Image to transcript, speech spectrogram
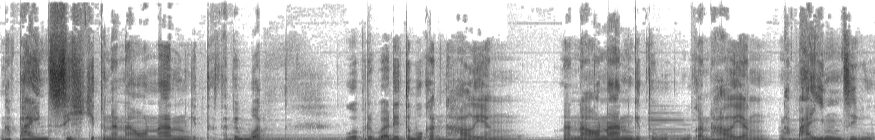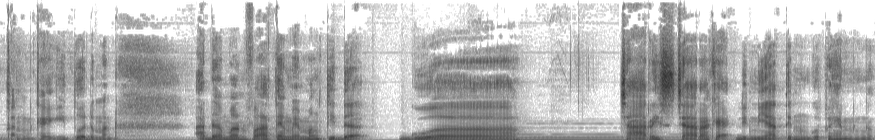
ngapain sih gitu nanaonan gitu. Tapi buat gue pribadi itu bukan hal yang nanaonan gitu bukan hal yang ngapain sih bukan kayak gitu ada man ada manfaat yang memang tidak gue cari secara kayak diniatin gue pengen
